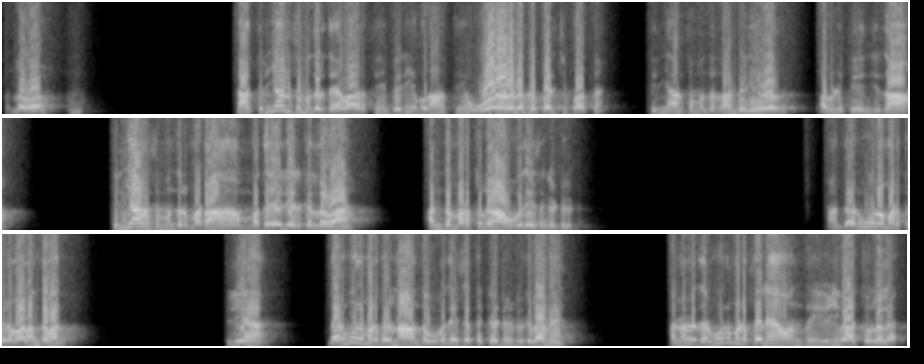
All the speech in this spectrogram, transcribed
அல்லவா? ம். நான் திருஞான சம்பந்தர் தேவாரத்தையும் பெரிய புராணத்தையும் ஓரளவுக்கு படிச்சு பார்த்தேன். திருஞான சம்பந்தர் தான் பெரியவர் அப்படின்னு தெரிஞ்சுதான். திருஞான சம்பந்தர் மடம் மதுரையில் இருக்கல்லவா அந்த மடத்துல நான் உபதேசம் கேட்டுக்கிட்டேன். நான் தருமபுர மடத்துல வளர்ந்தவன். இல்லையா? தருமபுர மடத்துல நான் அந்த உபதேசத்தை கேட்டுக்கிட்டு இருக்கலாமே. அதனால தருமபுர மடத்தை நான் வந்து இழிவா சொல்லலை.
